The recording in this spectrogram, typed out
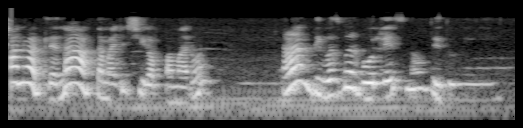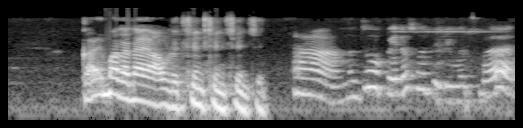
छान वाटले ना आता माझ्याशी गप्पा मारून? हा दिवसभर बोललेच नव्हते तुम्ही. काय मला नाही आवडत चिन चिन चिन चिन. हा मग झोपेलच होते दिवसभर.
